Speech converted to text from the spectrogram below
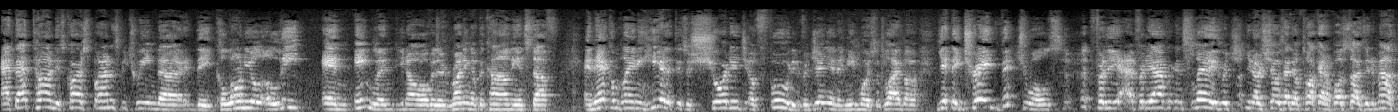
at that time, there's correspondence between the, the colonial elite and England, you know, over the running of the colony and stuff. And they're complaining here that there's a shortage of food in Virginia. And they need more supply. Blah, blah. Yet they trade victuals for the for the African slaves, which you know shows how they'll talk out of both sides of their mouth.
